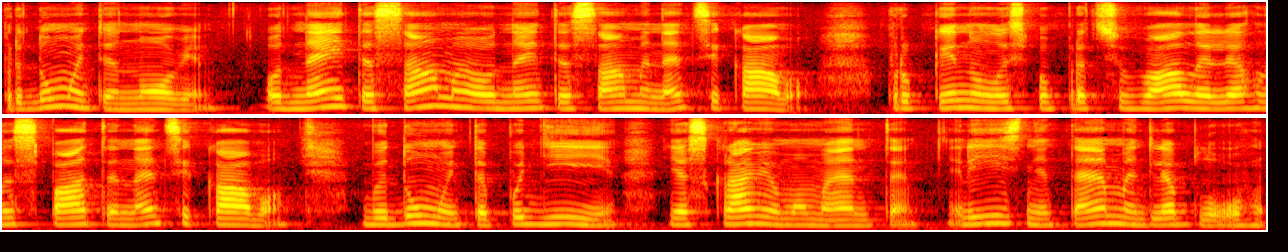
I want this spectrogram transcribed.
Придумуйте нові. Одне й те саме, одне й те саме не цікаво. Прокинулись, попрацювали, лягли спати не цікаво. Видумуйте події, яскраві моменти, різні теми для блогу.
